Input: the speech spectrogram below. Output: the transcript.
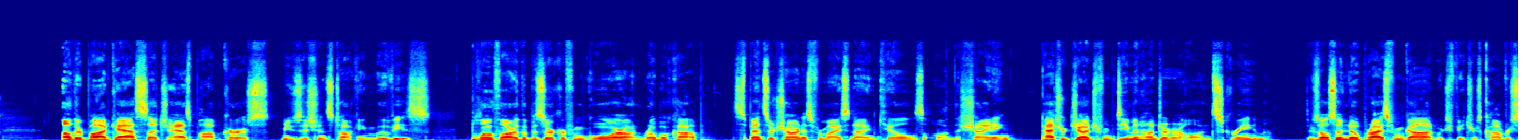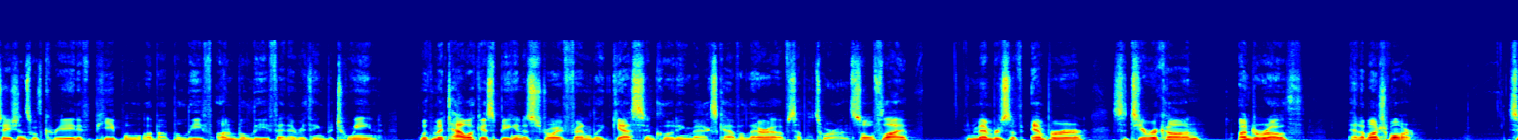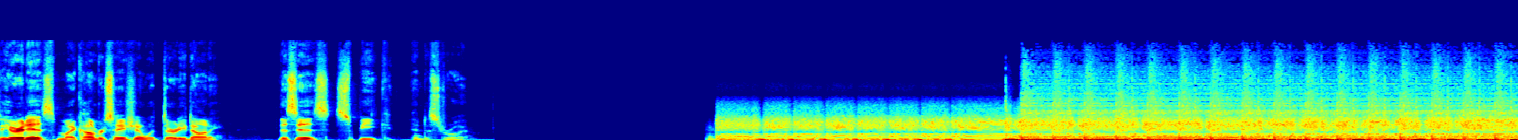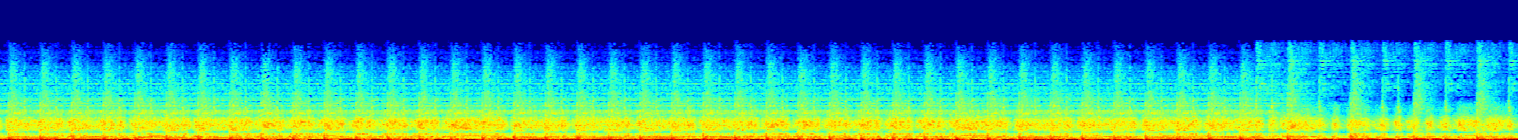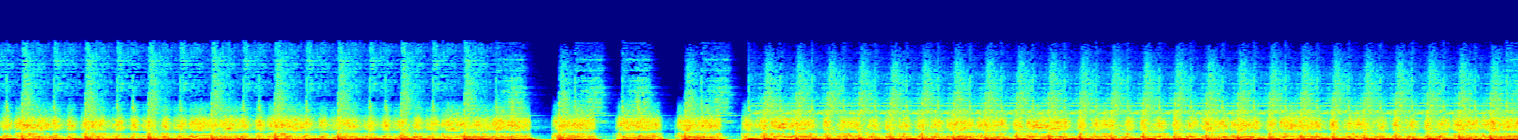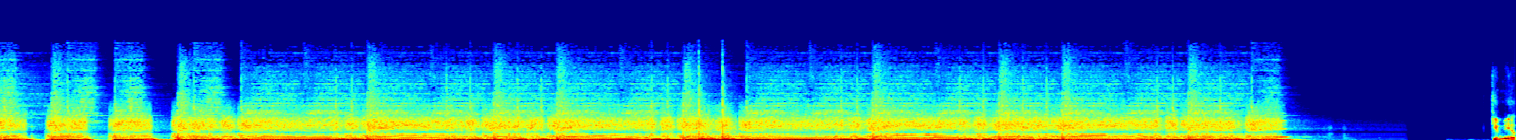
other podcasts such as Pop Curse, Musicians Talking Movies, Blothar the Berserker from GWAR on Robocop, Spencer Charnas from Ice Nine Kills on The Shining, Patrick Judge from Demon Hunter on Scream, there's also No Prize from God, which features conversations with creative people about belief, unbelief, and everything between. With Metallica speaking and Destroy friendly guests, including Max Cavalera of Sepultura and Soulfly, and members of Emperor, Satyricon, Underoath, and a bunch more. So here it is, my conversation with Dirty Donnie. This is Speak and Destroy.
